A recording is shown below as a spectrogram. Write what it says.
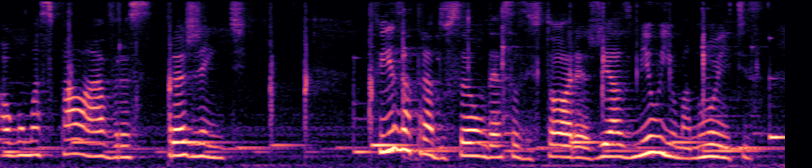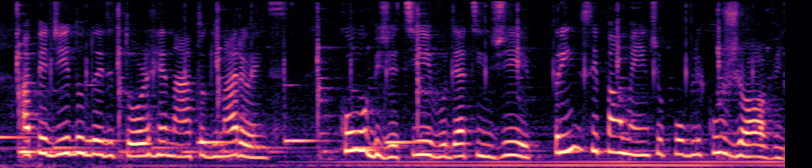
algumas palavras para gente. Fiz a tradução dessas histórias de As Mil e Uma Noites a pedido do editor Renato Guimarães com o objetivo de atingir principalmente o público jovem.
